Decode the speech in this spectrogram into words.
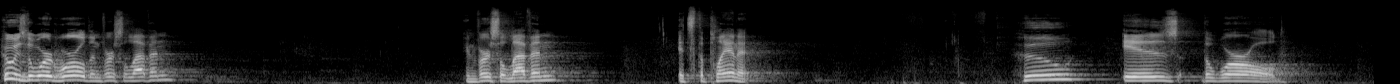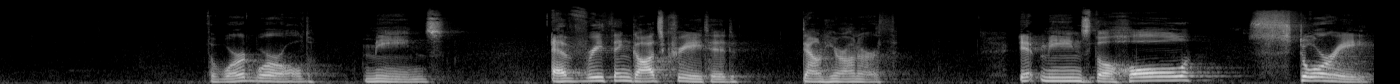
Who is the word world in verse 11? In verse 11, it's the planet. Who is the world? The word world means everything God's created down here on earth. It means the whole story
